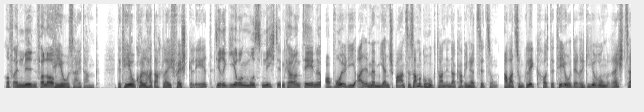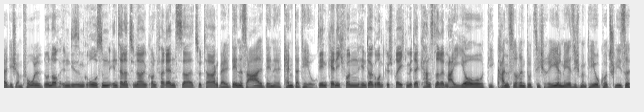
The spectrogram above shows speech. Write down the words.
auf einen milden Verlauf. Theo sei Dank. Der Theo Koll hat auch gleich festgelegt, Die Regierung muss nicht in Quarantäne. obwohl die all mit Jens Spahn zusammengehuckt haben in der Kabinettssitzung. Aber zum Glück hat der Theo der Regierung rechtzeitig empfohlen, nur noch in diesem großen internationalen Konferenzsaal zu tagen. weil den Saal, den kennt der Theo. Den kenne ich von Hintergrundgesprächen mit der Kanzlerin. Ajo, die Kanzlerin tut sich regelmäßig mit dem Theo kurz schließen,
